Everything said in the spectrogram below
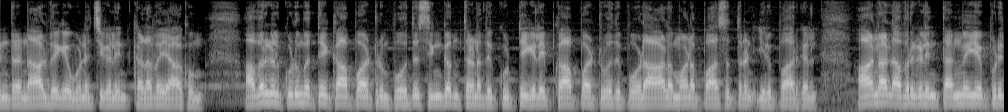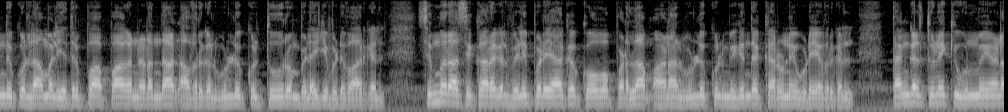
என்ற நால்வகை உணர்ச்சிகளின் கலவையாகும். அவர்கள் குடும்பத்தை காப்பாற்றும் போது சிங்கம் தனது குட்டிகளை காப்பாற்றுவது போல ஆழமான பாசத்துடன் இருப்பார்கள். ஆனால் அவர்களின் தன்மையை புரிந்து கொள்ளாமல் எதிர்பார்ப்பாக நடந்தால் அவர்கள் உள்ளுக்குள் தூரம் தூரம் விலகி விடுவார்கள். சிம்ம ராசிக்காரர்கள் வெளிப்படையாக கோவப்படலாம். ஆனால் உள்ளுக்குள் மிகுந்த கருணை உடையவர்கள். தங்கள் துணைக்கு உண்மையான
